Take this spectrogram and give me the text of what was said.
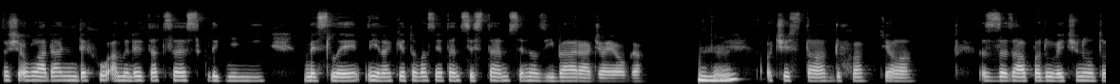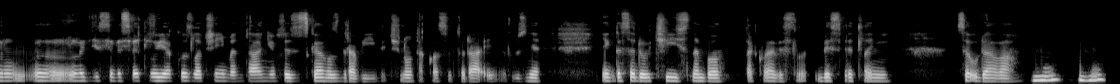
což je ovládání dechu a meditace, sklidnění mysli. Jinak je to vlastně ten systém, se nazývá Raja yoga. Mm-hmm. Očista ducha, těla ze západu většinou to eh, lidi si vysvětlují jako zlepšení mentálního fyzického zdraví. Většinou takhle se to dá i různě někde se dočíst nebo takové vysvětlení se udává. Mm-hmm.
